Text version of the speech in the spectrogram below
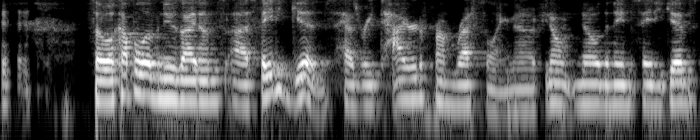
So, a couple of news items. Uh, Sadie Gibbs has retired from wrestling. Now, if you don't know the name Sadie Gibbs,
